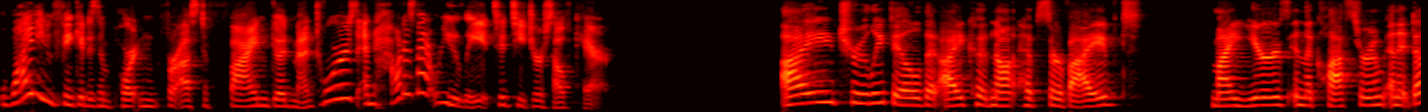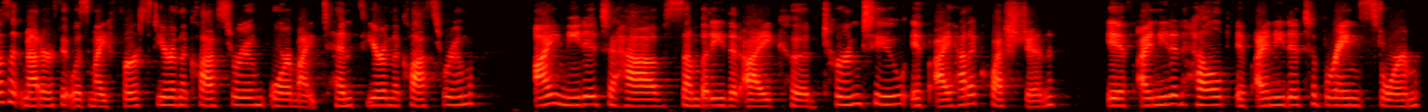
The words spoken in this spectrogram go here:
why do you think it is important for us to find good mentors and how does that relate to teacher self-care? I truly feel that I could not have survived my years in the classroom. And it doesn't matter if it was my first year in the classroom or my 10th year in the classroom. I needed to have somebody that I could turn to if I had a question, if I needed help, if I needed to brainstorm,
